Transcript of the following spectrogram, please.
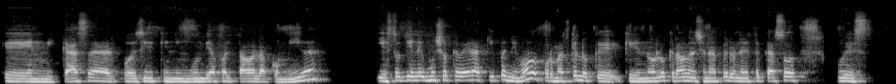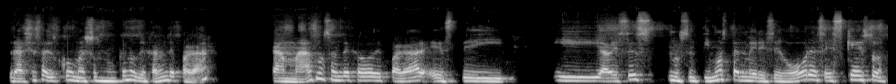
que en mi casa puedo decir que ningún día faltaba la comida. Y esto tiene mucho que ver aquí, pues ni modo, por más que lo que, que no lo queramos mencionar, pero en este caso, pues gracias a Dios como maestros nunca nos dejaron de pagar. Jamás nos han dejado de pagar. Este, y, y a veces nos sentimos tan merecedores. Es que eso,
